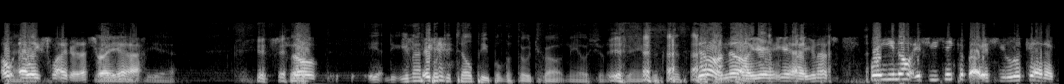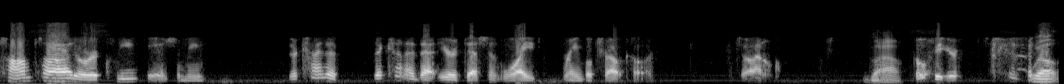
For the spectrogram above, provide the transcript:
Oh, LA Slider. That's right. Yeah. Yeah. So You're not supposed to tell people to throw trout in the ocean, James. Just- no, no, you're yeah, you're not. Well, you know, if you think about it, if you look at a tom cod or a queenfish, I mean, they're kind of they're kind of that iridescent white rainbow trout color. So I don't know. Wow. Go figure. Well,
